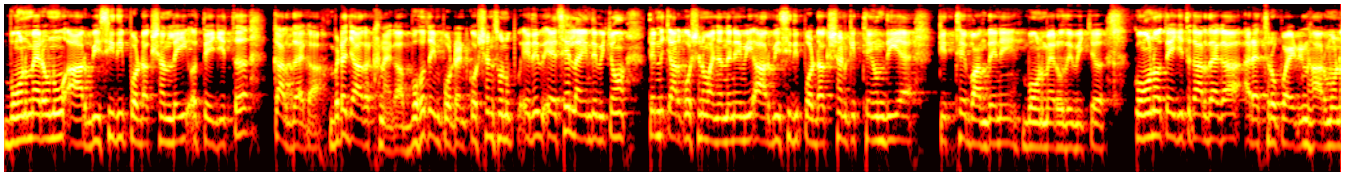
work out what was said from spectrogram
ਬੋਨ ਮੈਰੋ ਨੂੰ ਆਰਬੀਸੀ ਦੀ ਪ੍ਰੋਡਕਸ਼ਨ ਲਈ ਉਤੇਜਿਤ ਕਰਦਾ ਹੈਗਾ। ਬੇਟਾ, ਯਾਦ ਰੱਖਣਾ ਹੈਗਾ। ਬਹੁਤ ਇੰਪੋਰਟੈਂਟ ਕੁਐਸਚਨ ਤੁਹਾਨੂੰ ਇਹਦੇ ਐਸੇ ਲਾਈਨ ਦੇ ਵਿੱਚੋਂ ਤਿੰਨ ਚਾਰ ਕੁਐਸਚਨ ਬਣ ਜਾਂਦੇ ਨੇ ਵੀ ਆਰਬੀਸੀ ਦੀ ਪ੍ਰੋਡਕਸ਼ਨ ਕਿੱਥੇ ਹੁੰਦੀ ਹੈ, ਕਿੱਥੇ ਬਣਦੇ ਨੇ ਬੋਨ ਮੈਰੋ ਦੇ ਵਿੱਚ। ਕੌਣ ਉਤੇਜਿਤ ਕਰਦਾ ਹੈਗਾ? ਐਰੈਥਰੋਪੋਇਟਿਨ ਹਾਰਮੋਨ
